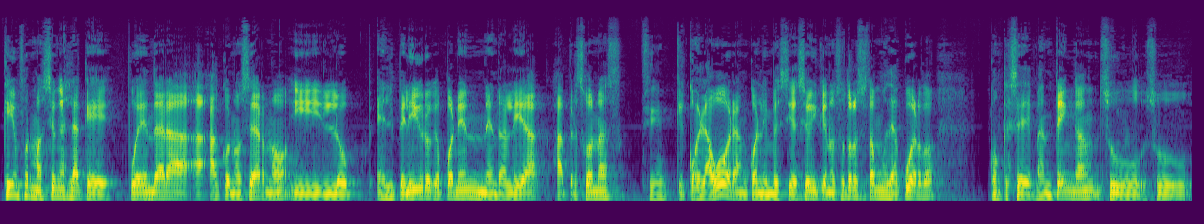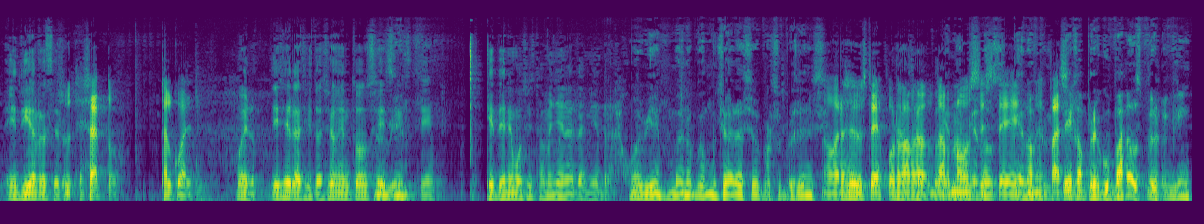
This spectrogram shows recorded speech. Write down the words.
qué información es la que pueden dar a, conocer, ¿no? Y lo, el peligro que ponen en realidad a personas Sí. que colaboran con la investigación y que nosotros estamos de acuerdo con que se mantengan su... su, Entidad reserva. su- exacto, tal cual. Bueno, esa es la situación entonces Muy bien. este, que tenemos esta mañana también, Raúl. Muy bien, bueno, pues muchas gracias por su presencia. No, gracias a ustedes por dar- darnos que nos, este, que un nos espacio. deja preocupados, pero en fin.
